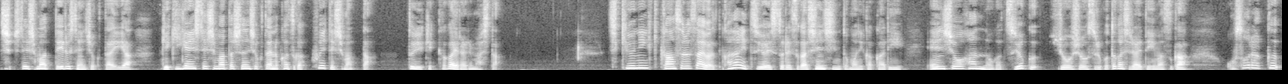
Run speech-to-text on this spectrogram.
してしまっている染色体や激減してしまった染色体の数が増えてしまったという結果が得られました。地球に帰還する際はかなり強いストレスが心身ともにかかり、炎症反応が強く上昇することが知られていますが、おそらく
